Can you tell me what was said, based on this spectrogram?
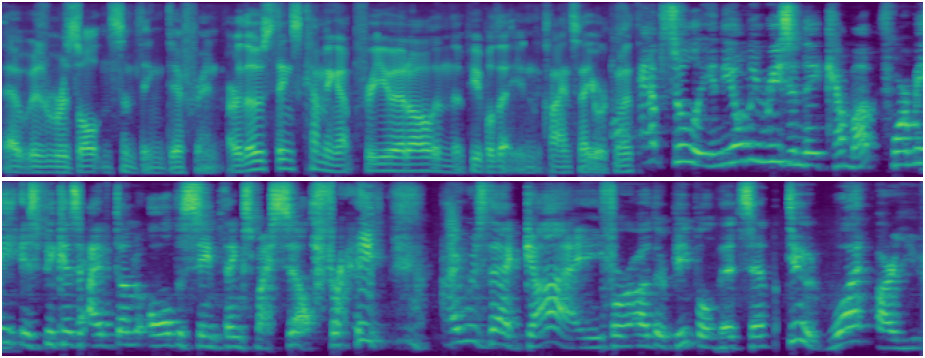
that would result in something different. Are those things coming up for you at all in the people that in the clients that you're working oh, with? Absolutely. And the only reason they come up for me is because I've done all the same things myself, right? I was that guy for other people that said, dude, what are you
